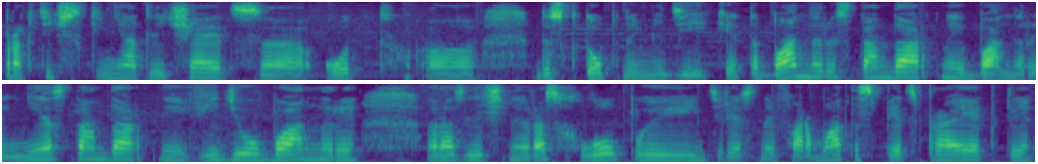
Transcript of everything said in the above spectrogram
практически не отличается от э, десктопной медийки. Это баннеры стандартные, баннеры нестандартные, видеобаннеры, различные расхлопы, интересные форматы, спецпроекты.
